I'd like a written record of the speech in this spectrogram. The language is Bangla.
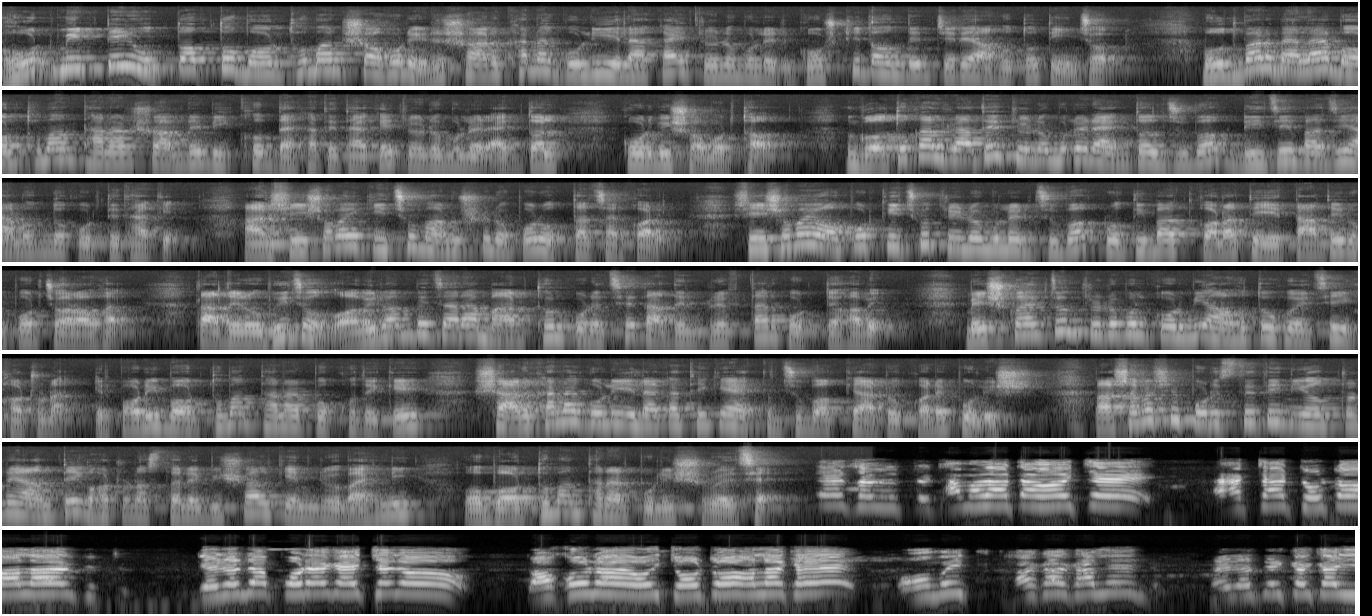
ভোট মিটতেই উত্তপ্ত বর্ধমান শহরের সারখানা গলি এলাকায় তৃণমূলের গোষ্ঠীদ্বন্দ্বের জেরে আহত তিনজন। বুধবার বেলায় বর্ধমান থানার সামনে বিক্ষোভ দেখাতে থাকে তৃণমূলের একদল কর্মী সমর্থক। গতকাল রাতে তৃণমূলের একদল যুবক ডিজে বাজিয়ে আনন্দ করতে থাকে আর সেই সময় কিছু মানুষের ওপর অত্যাচার করে। সেই সময় অপর কিছু তৃণমূলের যুবক প্রতিবাদ করাতে তাদের উপর চড়াও হয়। তাদের অভিযোগ, অবিলম্বে যারা মারধর করেছে তাদের গ্রেফতার করতে হবে। বেশ কয়েকজন তৃণমূল কর্মী আহত হয়েছে এই ঘটনায়। এরপরই বর্ধমান থানার পক্ষ থেকে সারখানা গলি এলাকা থেকে এক যুবককে আটক করে পুলিশ। পাশাপাশি পরিস্থিতি নিয়ন্ত্রণে আনতে ঘটনাস্থলে বিশাল কেন্দ্রীয় বাহিনী ও বর্ধমান থানার পুলিশ রয়েছে। হয়েছে। একটা টোটোওয়ালা গ্রেনেডে পড়ে গেছিল, তখন ওই টোটোওয়ালাকে অমিত থাকাকালীন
